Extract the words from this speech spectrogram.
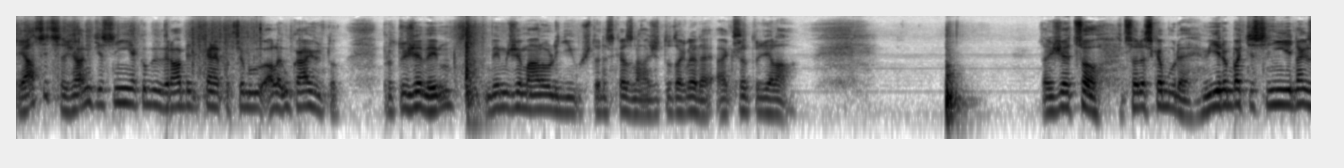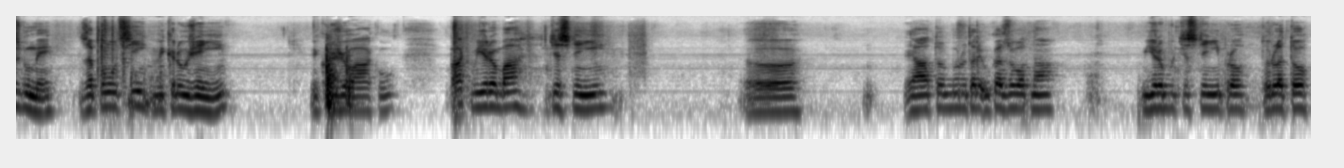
Já sice žádný těsnění jakoby vyrábět teďka nepotřebuju, ale ukážu to, protože vím, vím, že málo lidí už to dneska zná, že to takhle jde a jak se to dělá. Takže co? Co dneska bude? Výroba těsnění jednak z gumy za pomocí vykroužení, vykružováků, pak výroba těsnění. Eh, já to budu tady ukazovat na výrobu těsnění pro tohleto,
